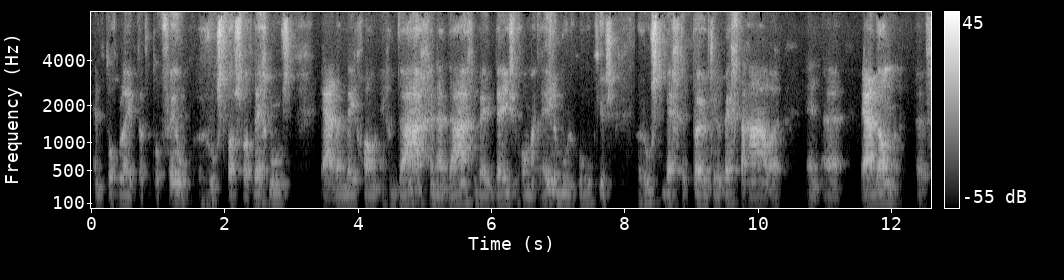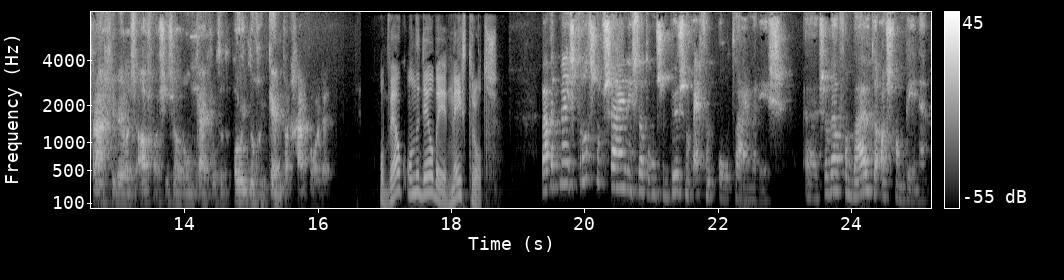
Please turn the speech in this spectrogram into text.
en toch bleek dat er toch veel roest was wat weg moest, ja, dan ben je gewoon echt dagen na dagen bezig om uit hele moeilijke hoekjes roest weg te peuteren, weg te halen. En uh, ja, dan uh, vraag je wel eens af als je zo rondkijkt of het ooit nog een camper gaat worden. Op welk onderdeel ben je het meest trots? Waar we het meest trots op zijn, is dat onze bus nog echt een oldtimer is. Uh, zowel van buiten als van binnen.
